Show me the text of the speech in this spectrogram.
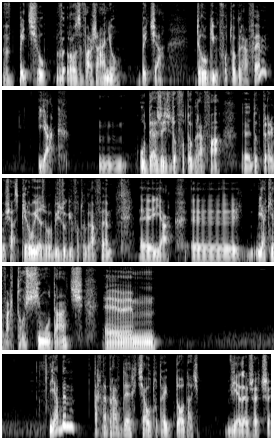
w byciu, w rozważaniu bycia drugim fotografem, jak mm, uderzyć do fotografa, e, do którego się aspiruje, żeby być drugim fotografem, e, jak, e, jakie wartości mu dać. Ja bym tak naprawdę chciał tutaj dodać wiele rzeczy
